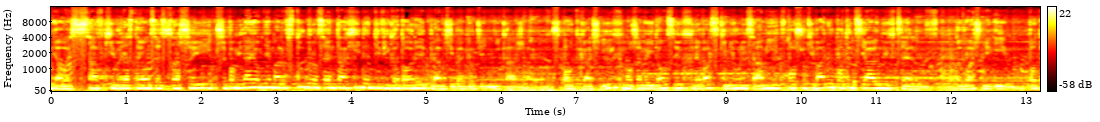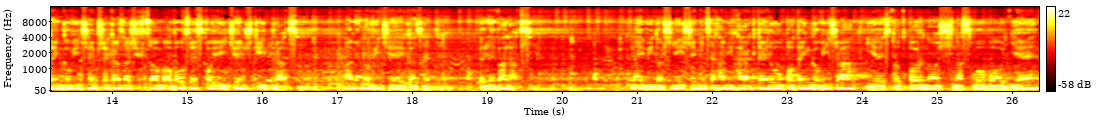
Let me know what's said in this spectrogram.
Białe ssawki wyrastające z szyi przypominają niemal w 100% identyfikatory prawdziwego dziennikarza. Spotkać ich możemy idących rewalskimi ulicami w poszukiwaniu potencjalnych celów. To właśnie im potęgowicze przekazać chcą owoce swojej ciężkiej pracy, a mianowicie gazetę Rewalację. Najwidoczniejszymi cechami charakteru Potęgowicza jest odporność na słowo nie,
